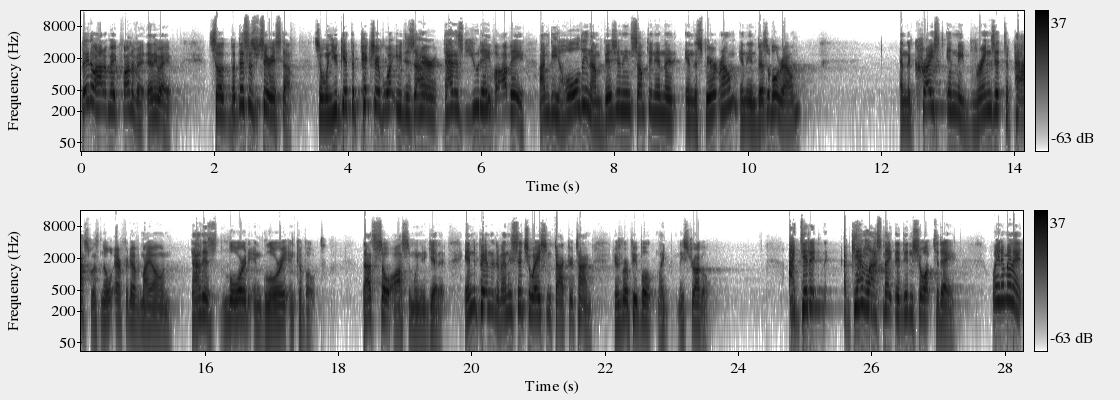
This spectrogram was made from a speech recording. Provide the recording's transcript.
they know how to make fun of it. Anyway, so, but this is serious stuff. So when you get the picture of what you desire, that is Yude Vave. I'm beholding, I'm visioning something in the, in the spirit realm, in the invisible realm. And the Christ in me brings it to pass with no effort of my own. That is Lord in glory and kavod. That's so awesome when you get it. Independent of any situation, factor, time. Here's where people like they struggle. I did it again last night it didn't show up today. Wait a minute.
